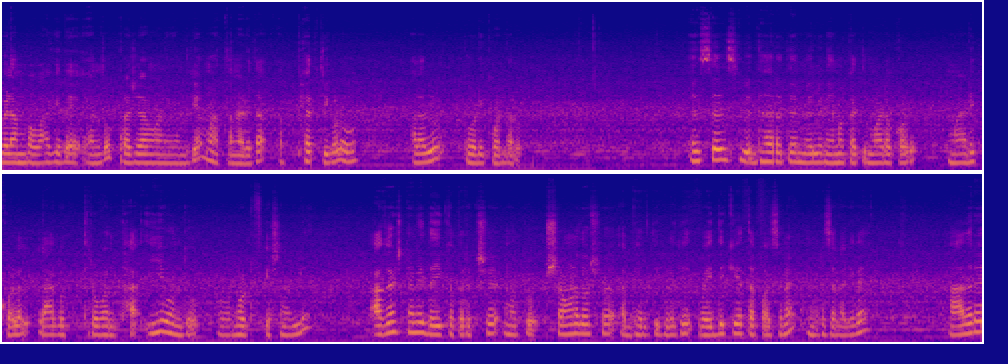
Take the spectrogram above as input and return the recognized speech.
ವಿಳಂಬವಾಗಿದೆ ಎಂದು ಪ್ರಜಾವಾಣಿಯೊಂದಿಗೆ ಮಾತನಾಡಿದ ಅಭ್ಯರ್ಥಿಗಳು ಅಳಲು ತೋಡಿಕೊಂಡರು. ಎಸ್ ಎಲ್ ಸಿ ವಿದ್ಯಾರ್ಥಿಯ ಮೇಲೆ ನೇಮಕಾತಿ ಮಾಡಿಕೊಳ್ಳ ಮಾಡಿಕೊಳ್ಳಲಾಗುತ್ತಿರುವಂತಹ ಈ ಒಂದು ನೋಟಿಫಿಕೇಷನಲ್ಲಿ ಆಗಸ್ಟ್ನಲ್ಲಿ ದೈಹಿಕ ಪರೀಕ್ಷೆ ಮತ್ತು ಶ್ರವಣದೋಷ ಅಭ್ಯರ್ಥಿಗಳಿಗೆ ವೈದ್ಯಕೀಯ ತಪಾಸಣೆ ನಡೆಸಲಾಗಿದೆ. ಆದರೆ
